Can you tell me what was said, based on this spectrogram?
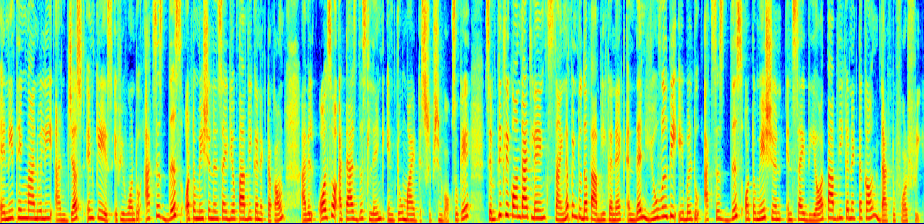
anything manually and just in case if you want to access this automation inside your Pabbly Connect account I will also attach this link into my description box okay? Simply click on that link sign up into the Pabbly Connect and then you will be able to access this automation inside your Pabbly Connect account that too for free.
